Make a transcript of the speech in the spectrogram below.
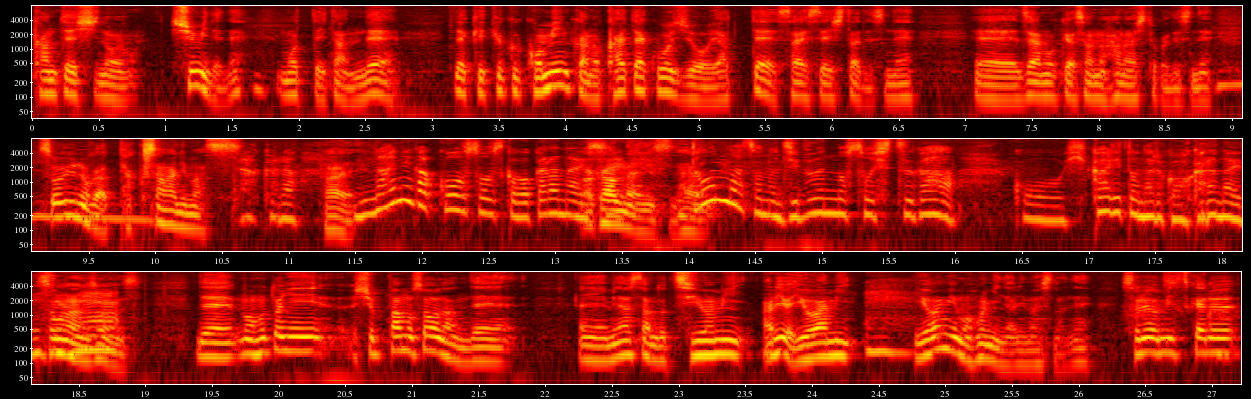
鑑定士の趣味でね持っていたんでで結局古民家の解体工事をやって再生したですね、えー、材木屋さんの話とかですねそういうのがたくさんあります。だから、はい、何が功を奏すかわからないしかんないです、はい、どんなその自分の素質がこう光となるかわからないですよね。そうなんですでもう本当に出版もそうなんでえー、皆さんの強みあるいは弱み、えー、弱みも本になりますので、ね、それを見つける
